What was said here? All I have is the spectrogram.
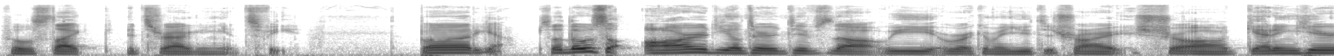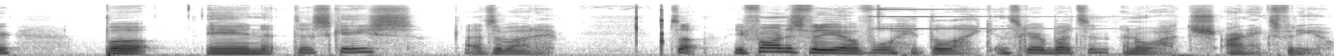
feels like it's dragging its feet. But yeah, so those are the alternatives that we recommend you to try getting here. But in this case, that's about it. So, if you found this video helpful, hit the like and subscribe button and watch our next video.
